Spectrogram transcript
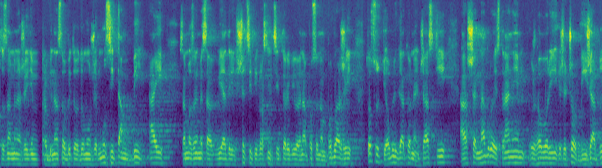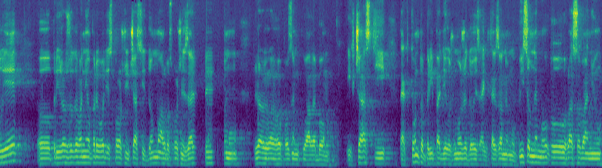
to znamená, že ideme robiť nastavby toho domu, že musí tam byť aj, samozrejme sa vyjadriť všetci tí vlastníci, ktorí bývajú na poslednom podlaží. To sú tie obligatórne časti, avšak na druhej strane už hovorí, že čo vyžaduje pri rozhodovaní o prevode spoločných častí domu alebo spoločných zariadení domu, prilahlého pozemku alebo ich časti, tak v tomto prípade už môže dojsť aj k tzv. písomnému hlasovaniu.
